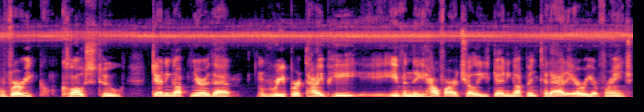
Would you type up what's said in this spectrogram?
very close to getting up near that Reaper type heat, even the Hellfire Chili is getting up into that area of range.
